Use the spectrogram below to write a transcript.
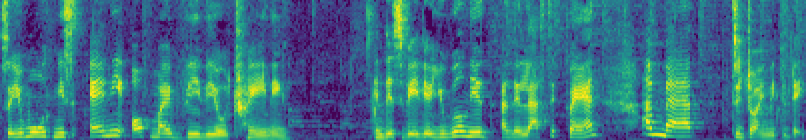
so you won't miss any of my video training. In this video, you will need an elastic band, a mat to join me today.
